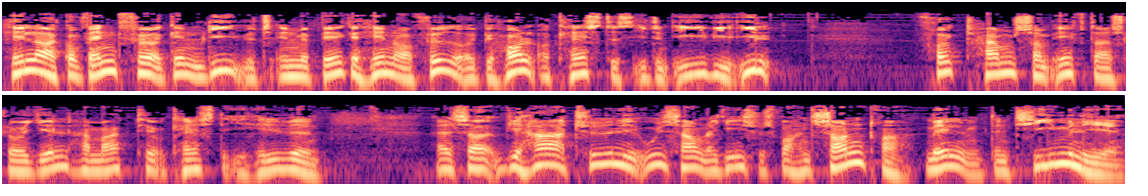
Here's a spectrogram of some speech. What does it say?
Hellere gå vandfør gennem livet, end med begge hænder og fødder i behold og kastes i den evige ild. Frygt ham, som efter at slå ihjel har magt til at kaste i helvede. Altså, vi har tydelige udsagn af Jesus, hvor han sondrer mellem den timelige,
